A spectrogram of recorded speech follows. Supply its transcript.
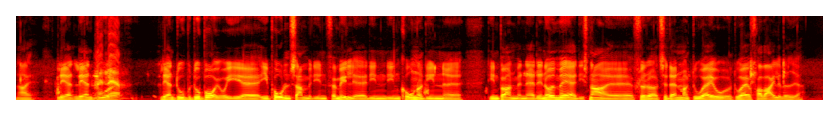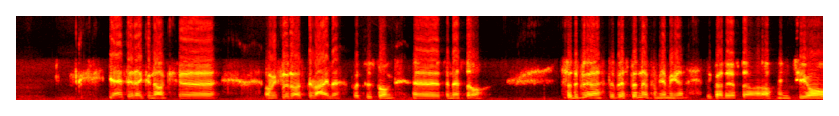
nej. Leon, Leon, du, Men, øh, Leon, du, du bor jo i, øh, i Polen sammen med din familie, din, din kone og din, øh, dine børn, men er det noget med, at de snart øh, flytter til Danmark? Du er, jo, du er jo fra Vejle, ved jeg. Ja, det er rigtigt nok. Øh, og vi flytter også til Vejle på et tidspunkt øh, til næste år. Så det bliver, det bliver spændende at komme hjem igen. Det gør det efter en 10 år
